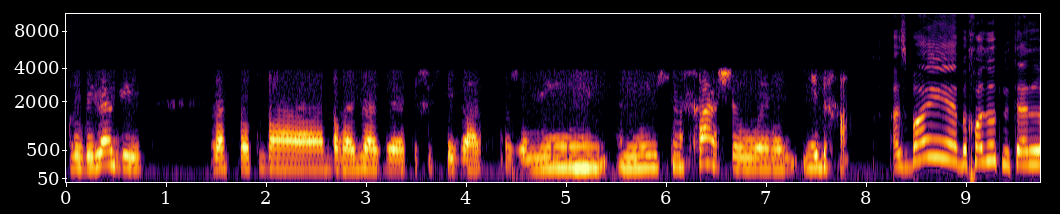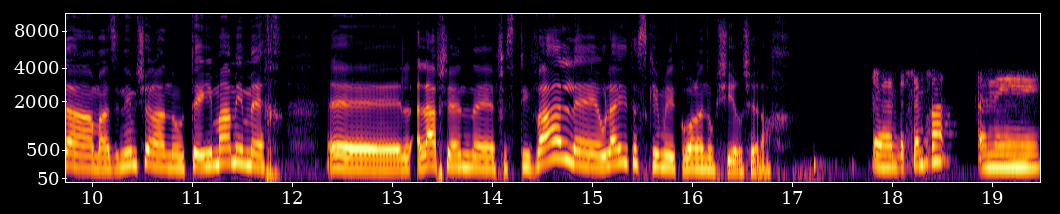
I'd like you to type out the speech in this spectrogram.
פריבילגי לעשות ברגע הזה כפסטיבל. אז אני, אני שמחה שהוא נדחה. אז בואי בכל זאת ניתן למאזינים שלנו טעימה ממך. אה, על אף שאין אה, פסטיבל, אה, אולי תסכימי לקרוא לנו שיר שלך. בשמחה. אני,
